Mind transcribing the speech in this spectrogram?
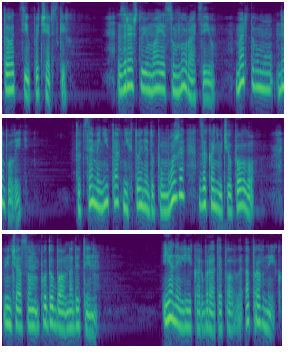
та отців печерських? Зрештою, має сумну рацію мертвому не болить. То це мені так ніхто й не допоможе, заканючив Павло. Він часом подобав на дитину. Я не лікар, брате Павле, а правник.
